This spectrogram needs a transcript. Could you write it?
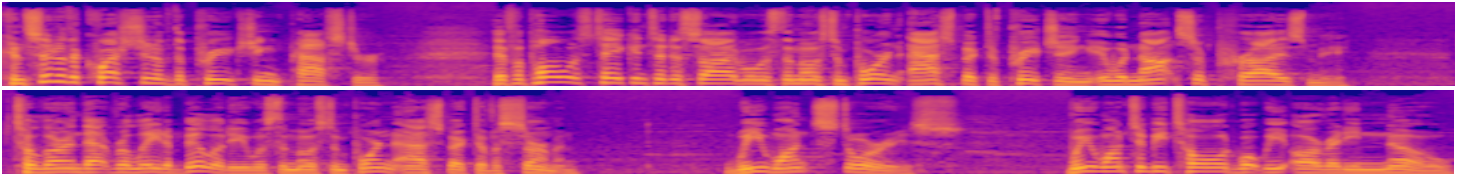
Consider the question of the preaching pastor. If a poll was taken to decide what was the most important aspect of preaching, it would not surprise me to learn that relatability was the most important aspect of a sermon. We want stories. We want to be told what we already know.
